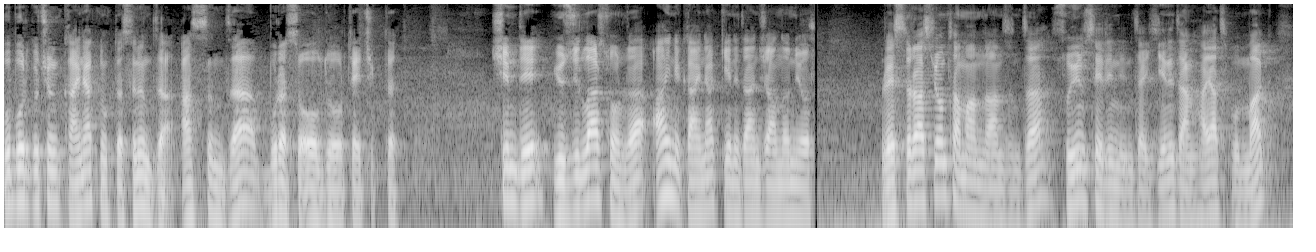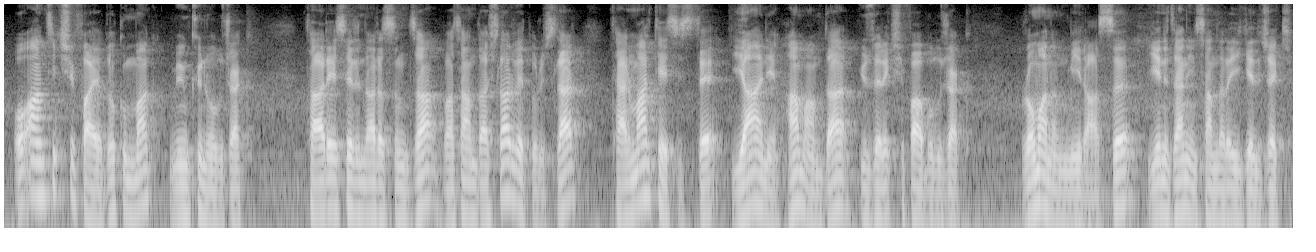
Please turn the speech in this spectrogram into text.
Bu burguçun kaynak noktasının da aslında burası olduğu ortaya çıktı. Şimdi yüzyıllar sonra aynı kaynak yeniden canlanıyor. Restorasyon tamamlandığında suyun serinliğinde yeniden hayat bulmak, o antik şifaya dokunmak mümkün olacak. Tarih eserin arasında vatandaşlar ve turistler termal tesiste yani hamamda yüzerek şifa bulacak. Roma'nın mirası yeniden insanlara iyi gelecek.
